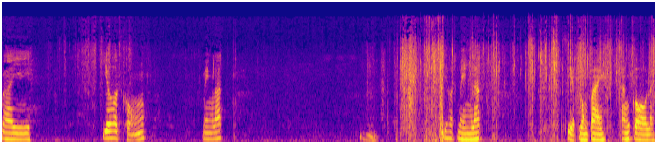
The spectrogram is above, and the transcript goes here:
ใบยอดของแมงลัก ยอดแมงลัก เสียบลงไปทั้งกอเลย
